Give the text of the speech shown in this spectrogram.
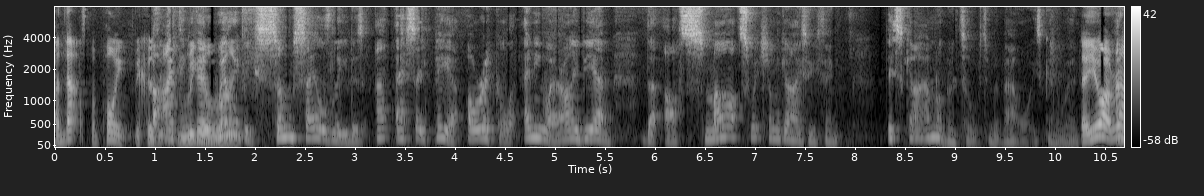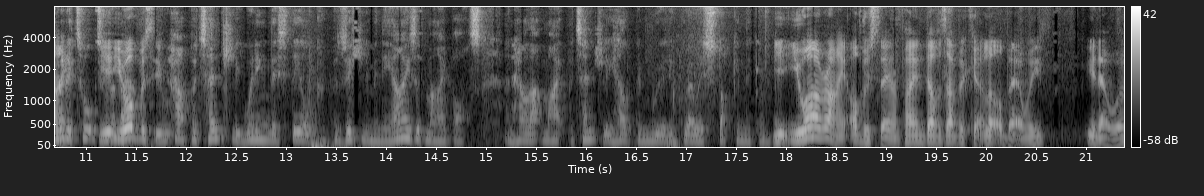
and that's the point because I think there will life. be some sales leaders at SAP, at Oracle, anywhere, IBM, that are smart switch on guys who think, this guy, I'm not going to talk to him about what he's going to win. No, you are right. I'm going to talk to You- him you about obviously- how potentially winning this deal could position him in the eyes of my boss and how that might potentially help him really grow his stock in the company. You, you are right. Obviously, I'm playing devil's advocate a little bit, and we, you know, we're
